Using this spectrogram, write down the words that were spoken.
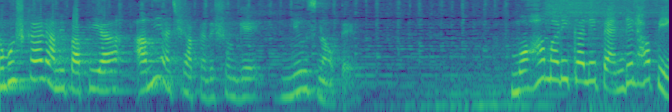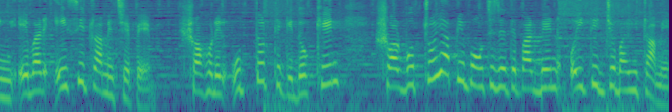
নমস্কার, আমি পাপিয়া। আমি আছি আপনাদের সঙ্গে নিউজ নাওতে মহামারীকালে প্যান্ডেল হপিং, এবার এসি ট্রামে চেপে। শহরের উত্তর থেকে দক্ষিণ, সর্বত্রই আপনি পৌঁছে যেতে পারবেন ঐতিহ্যবাহী ট্রামে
